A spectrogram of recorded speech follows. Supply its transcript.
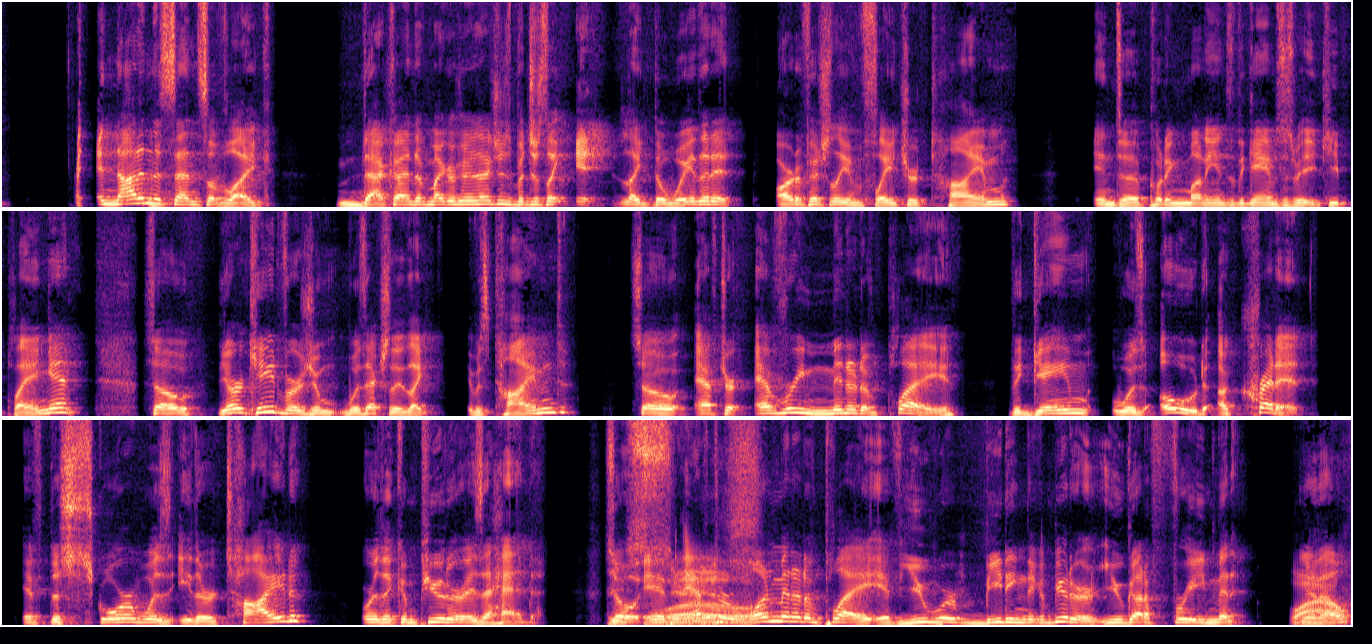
And not in the sense of like that kind of microtransactions, but just like it, like the way that it artificially inflates your time into putting money into the games is where you keep playing it. So the arcade version was actually like it was timed. So after every minute of play, the game was owed a credit if the score was either tied or the computer is ahead. So if after one minute of play, if you were beating the computer, you got a free minute. You know?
